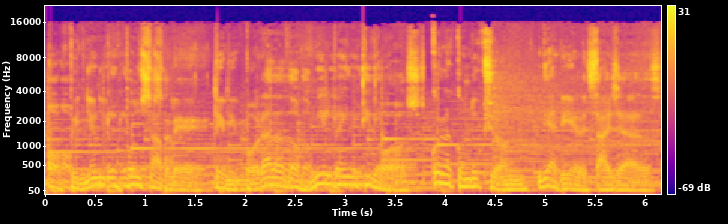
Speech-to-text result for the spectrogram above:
Opinión responsable, temporada 2022, con la conducción de Ariel Sayas.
